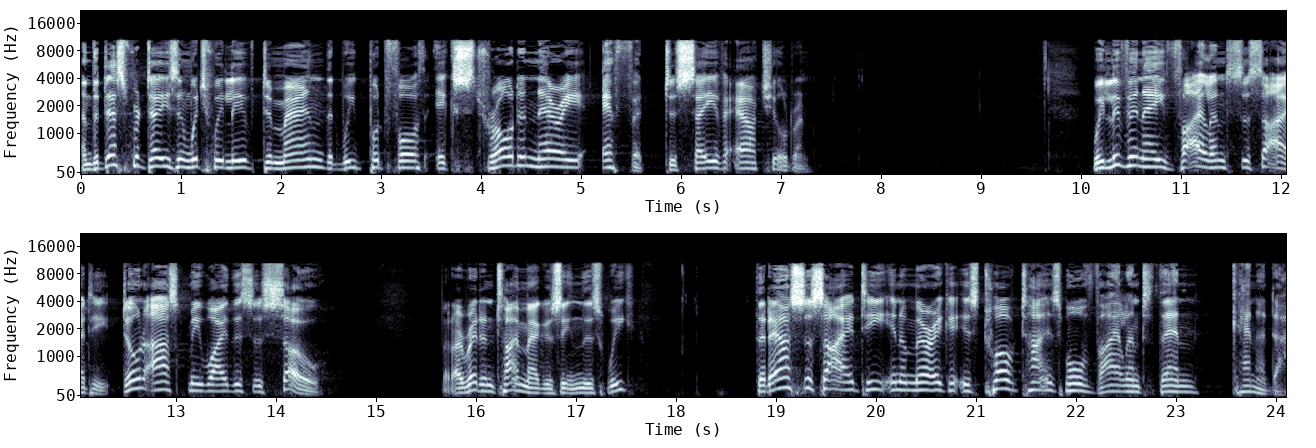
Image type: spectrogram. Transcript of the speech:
And the desperate days in which we live demand that we put forth extraordinary effort to save our children. We live in a violent society. Don't ask me why this is so. But I read in Time magazine this week that our society in America is 12 times more violent than Canada.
